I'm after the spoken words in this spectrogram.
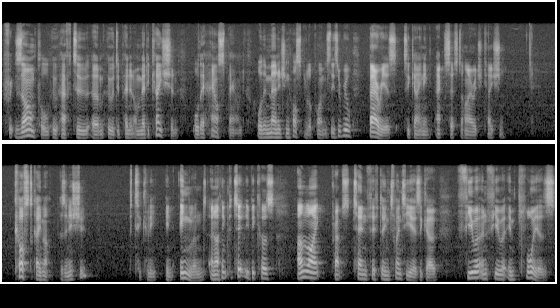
for example, who have to, um, who are dependent on medication or they're housebound or they're managing hospital appointments. These are real barriers to gaining access to higher education. Cost came up as an issue, particularly in England, and I think particularly because unlike perhaps 10, 15, 20 years ago, fewer and fewer employers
